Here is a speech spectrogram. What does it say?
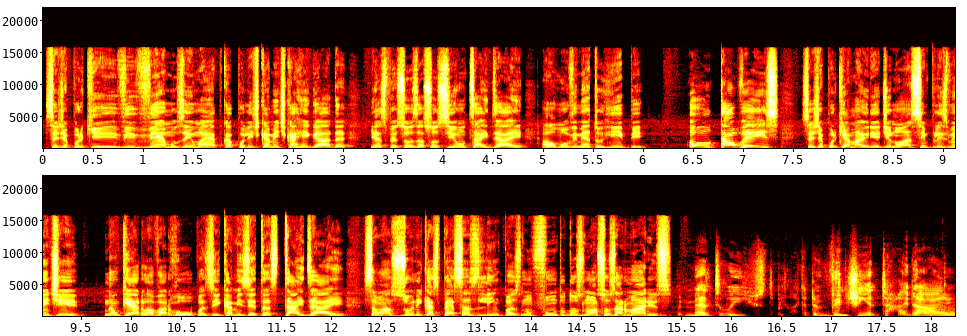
seja porque vivemos em uma época politicamente carregada e as pessoas associam tie-dye ao movimento hippie. Ou talvez seja porque a maioria de nós simplesmente não quer lavar roupas e camisetas tie-dye. São as únicas peças limpas no fundo dos nossos armários. Mentally, used to be like a Da Vinci in tie dye.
